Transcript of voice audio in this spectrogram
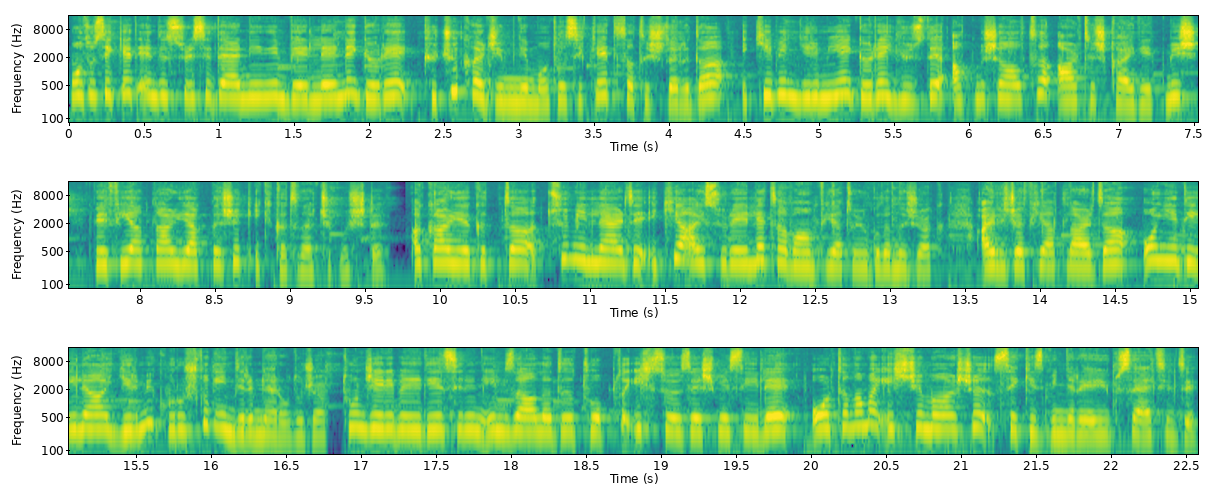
Motosiklet Endüstrisi Derneği'nin verilerine göre küçük hacimli motosiklet satışları da 2020'ye göre %66 artış kaydetmiş ve fiyatlar yaklaşık iki katına çıkmıştı. Akaryakıtta tüm illerde 2 ay süreyle tavan fiyat uygulanacak. Ayrıca fiyatlarda 17 ila 20 kuruşluk indirimler olacak. Tunceli Belediyesi'nin imzaladığı toplu iş sözleşmesiyle ortalama işçi maaşı 8 bin liraya yükseltildi.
